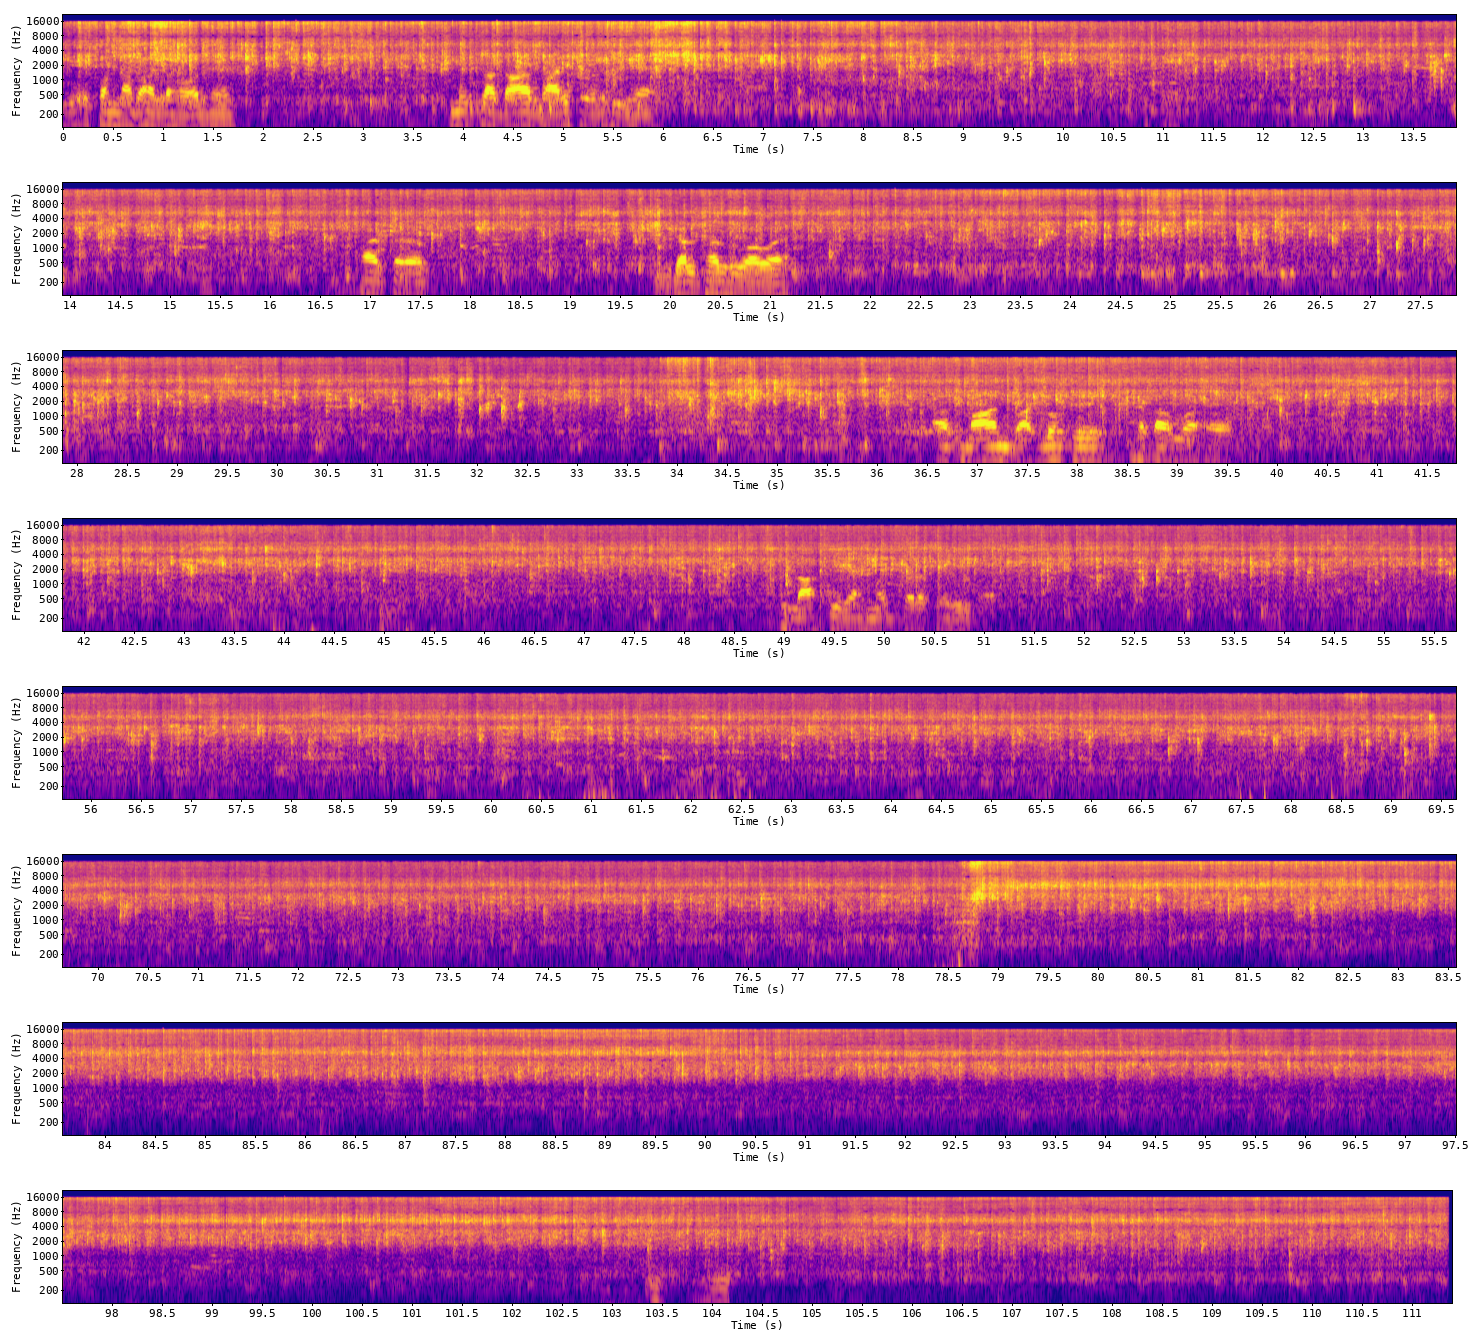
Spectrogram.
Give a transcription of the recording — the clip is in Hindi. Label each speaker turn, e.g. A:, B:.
A: ये इस्लामाबाद लाहौर में मूसलाधार बारिश हो रही है। हर तरफ़ जल थल हुआ हुआ है। आसमान बादलों से ढका हुआ है। अल्लाह की रहमत बरस रही है।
